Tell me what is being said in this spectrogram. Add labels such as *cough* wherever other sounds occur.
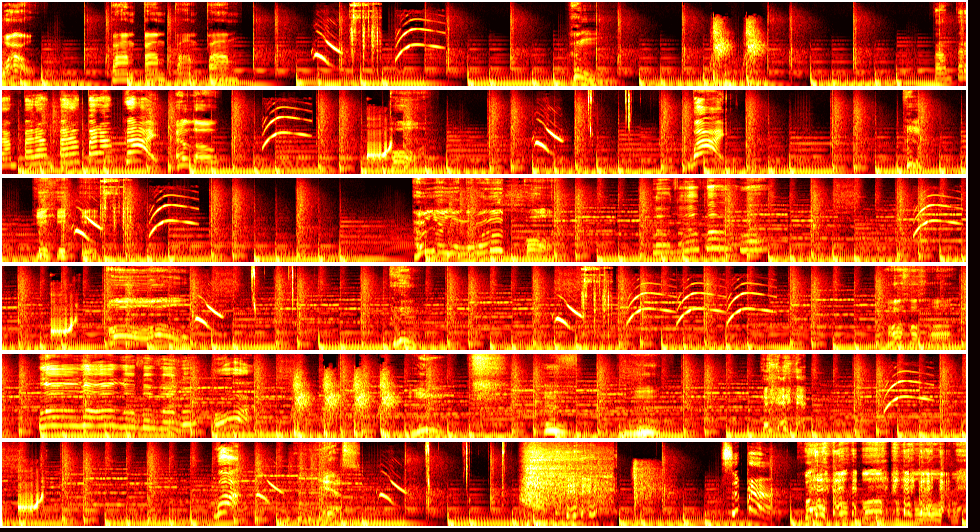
Wow! Pam pam pam pam. Hmm. Pam param param param param. Hi. Hello. Four. Bye. Hee hee hee. Loo, loo, Oh. oh. Hmm. Ho ho. Loo, loo, loo, loo, loo, loo. Mm. Mm. Mm. What? Yes. *laughs* Super. Ho, ho, ho, ho.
